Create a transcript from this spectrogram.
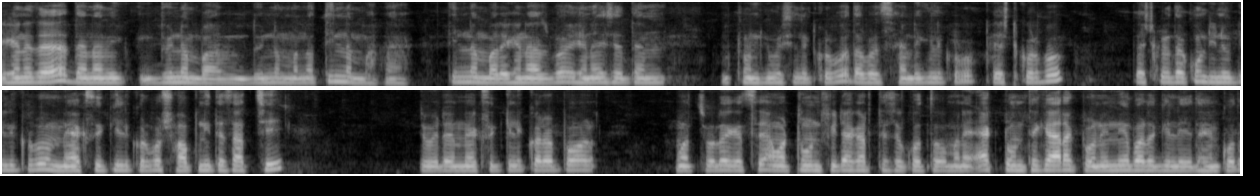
এখানে যায়া দেন আমি দুই নম্বর দুই নম্বর না তিন নম্বর হ্যাঁ, ৩ নাম্বার এখানে আসব। এখানে এসে দেন টোন কিপার সিলেক্ট করব, তারপর স্যান্ডে ক্লিক করব পেস্ট করব পেস্ট করে দেওয়া কন্টিনিউ ক্লিক করব। ম্যাক্সে ক্লিক করব, সব নিতে চাচ্ছি। তো এটা ম্যাক্সে ক্লিক করার পর আমার চলে গেছে। আমার টোন ফিটা কাটতেছে কত মানে এক টোন থেকে আরেক টোনে নেবার গেলে, দেখেন কত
